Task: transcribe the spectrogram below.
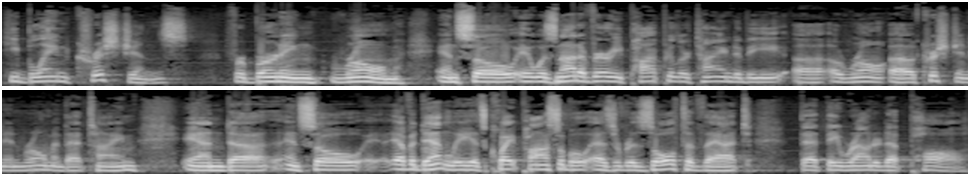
he blamed Christians for burning Rome. And so it was not a very popular time to be a, a, Rome, a Christian in Rome at that time. And, uh, and so evidently, it's quite possible as a result of that that they rounded up Paul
